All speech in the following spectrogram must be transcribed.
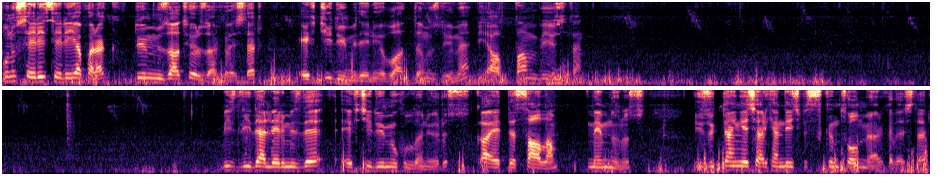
Bunu seri seri yaparak düğümümüzü atıyoruz arkadaşlar. FG düğümü deniyor bu attığımız düğüme. Bir alttan bir üstten. Biz liderlerimizde FC düğümü kullanıyoruz. Gayet de sağlam, memnunuz. Yüzükten geçerken de hiçbir sıkıntı olmuyor arkadaşlar.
